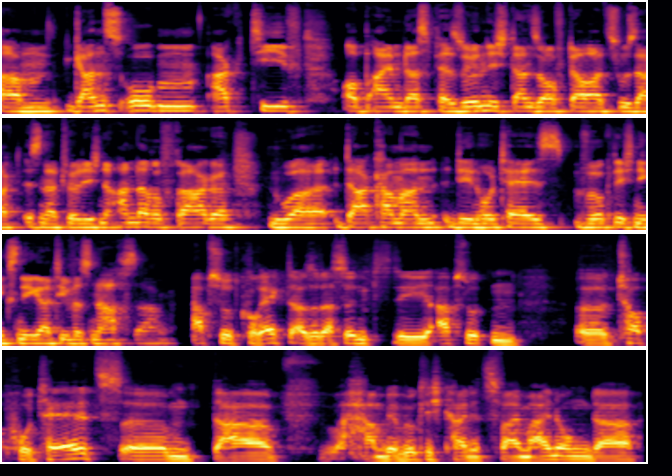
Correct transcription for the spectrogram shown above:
ähm, ganz oben aktiv. Ob einem das persönlich dann so auf Dauer zusagt, ist natürlich eine andere Frage. Nur da kann man den Hotels wirklich nichts Negatives nachsagen. Absolut korrekt. Also das sind die absoluten äh, Top-Hotels. Ähm, da haben wir wirklich keine zwei Meinungen. Da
